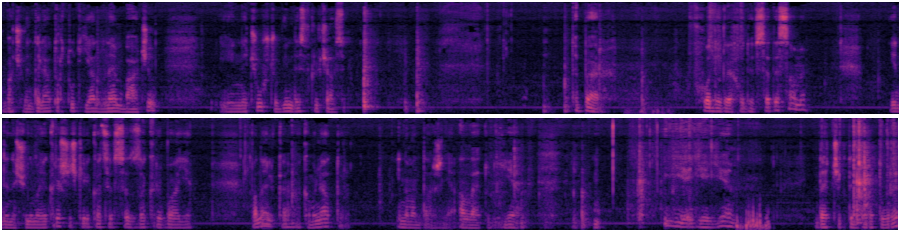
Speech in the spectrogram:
Бачу, вентилятор тут я не бачив і не чув, щоб він десь включався. Тепер входи-виходи все те саме. Єдине, що немає кришечки, яка це все закриває. Панелька, акумулятор і навантаження. Але тут є, є, є, є датчик температури.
